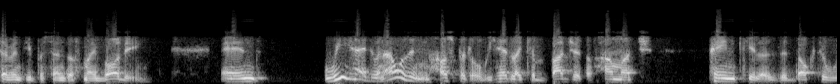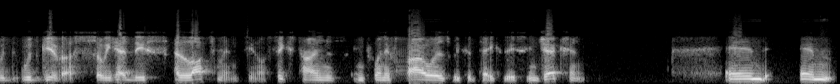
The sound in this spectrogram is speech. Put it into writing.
seventy percent of my body, and we had when I was in hospital, we had like a budget of how much painkillers the doctor would would give us. So we had this allotment. You know, six times in twenty four hours we could take this injection, and um,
